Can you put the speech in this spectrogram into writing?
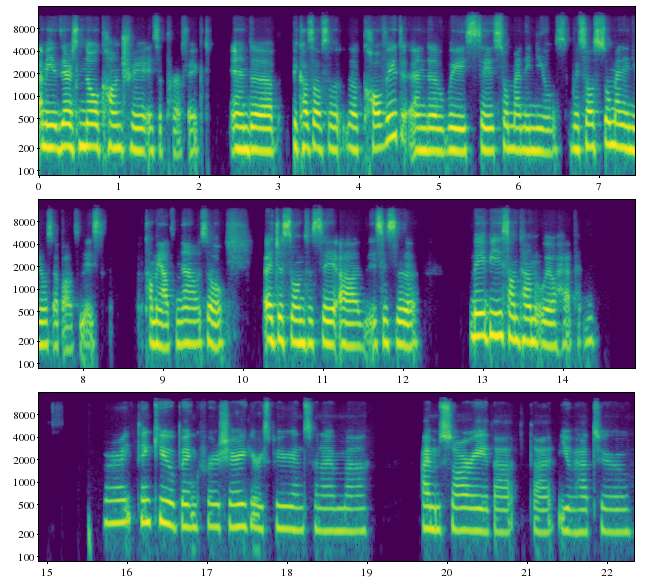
I mean, there's no country is perfect. And uh, because of the COVID, and uh, we see so many news, we saw so many news about this coming out now. So I just want to say, uh, this is uh, maybe sometime it will happen. All right, thank you, Bing, for sharing your experience, and I'm uh, I'm sorry that that you've had to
